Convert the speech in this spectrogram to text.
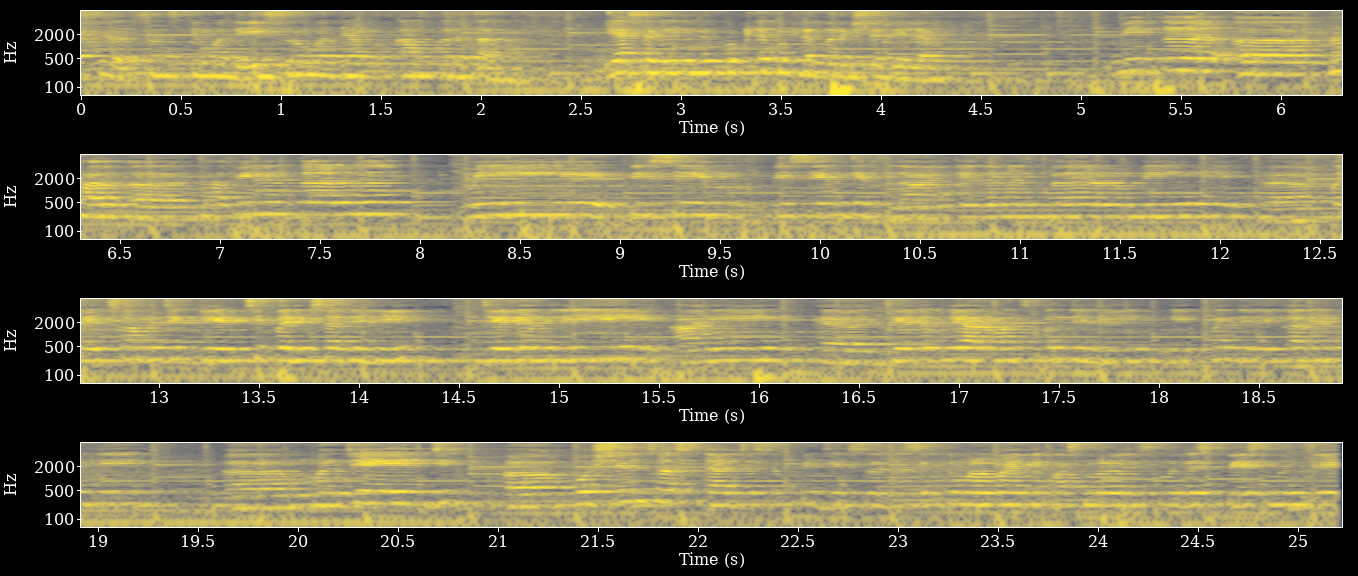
श- संस्थेमध्ये इस्रो मध्ये आपण काम करत आहात. यासाठी तुम्ही कुठल्या कुठल्या परीक्षा दिल्या? मी तर अ, दहा अ, दहावी नंतर मी P C M P C M घेतला आणि त्याच्यानंतर मी परीक्षा म्हणजे गेटची परीक्षा दिली जे डब्ल्यू आणि जे डब्ल्यू ॲडव्हान्स पण दिली नीट पण दिली कारण की म्हणजे जी क्वेश्चन्स असतात जसं फिजिक्सचं जसं की तुम्हाला माहिती आहे कॉस्मॉलॉजिस्टमध्ये स्पेस म्हणजे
